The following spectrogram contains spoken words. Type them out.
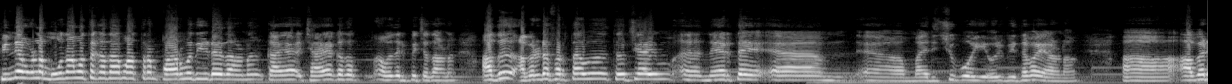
പിന്നെ ഉള്ള മൂന്നാമത്തെ കഥാപാത്രം പാർവതിയുടേതാണ് കായ ഛായാകഥ അവതരിപ്പിച്ചതാണ്. അത് അവരുടെ ഭർത്താവ് തീർച്ചയായും നേരത്തെ മരിച്ചുപോയി ഒരു വിധവയാണ്. അവർ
